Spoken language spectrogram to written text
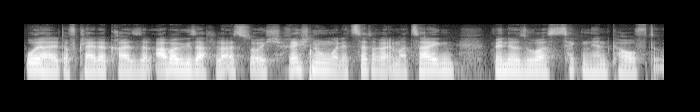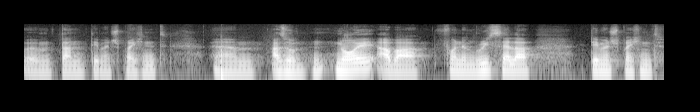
oder halt auf Kleiderkreise. Aber wie gesagt, lasst euch Rechnungen und etc. immer zeigen, wenn ihr sowas Secondhand kauft, ähm, dann dementsprechend, ähm, also neu, aber von einem Reseller. Dementsprechend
